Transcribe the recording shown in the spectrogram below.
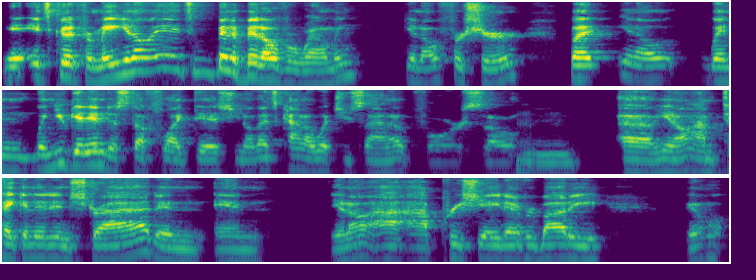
it, it's good for me. You know, it's been a bit overwhelming. You know, for sure. But you know, when when you get into stuff like this, you know, that's kind of what you sign up for. So, mm-hmm. uh, you know, I'm taking it in stride, and and you know, I, I appreciate everybody you know,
